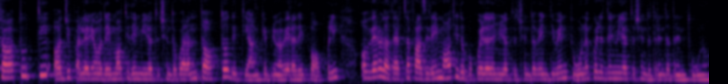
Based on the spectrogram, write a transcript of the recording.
Ciao a tutti, oggi parleremo dei moti del 1848, detti anche Primavera dei Popoli, ovvero la terza fase dei moti dopo quella del 1820-21 e quella del 1830-31,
